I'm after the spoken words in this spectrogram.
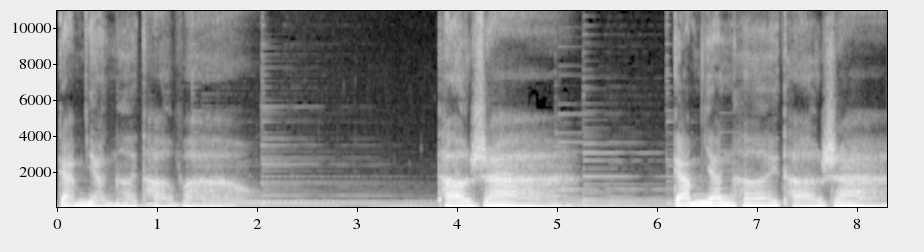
Cảm nhận hơi thở vào. Thở ra cảm nhận hơi thở ra.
